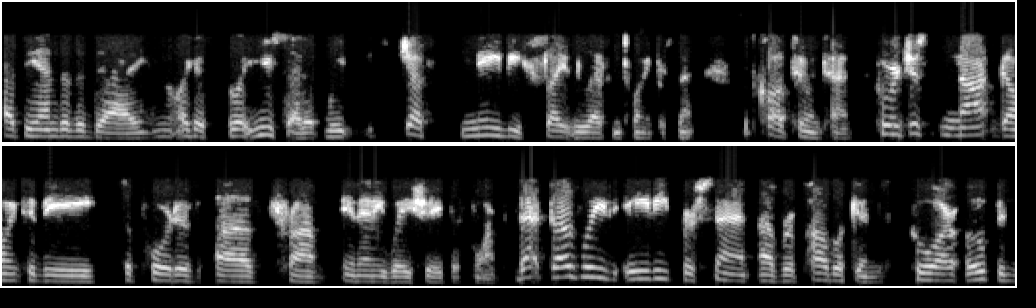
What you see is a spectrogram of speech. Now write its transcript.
at the end of the day. And like, I, like you said, it, we, just maybe slightly less than 20%. Let's call it 2 and 10, who are just not going to be supportive of Trump in any way, shape, or form. That does leave 80% of Republicans who are open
